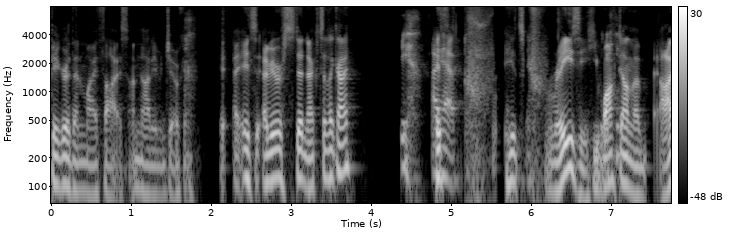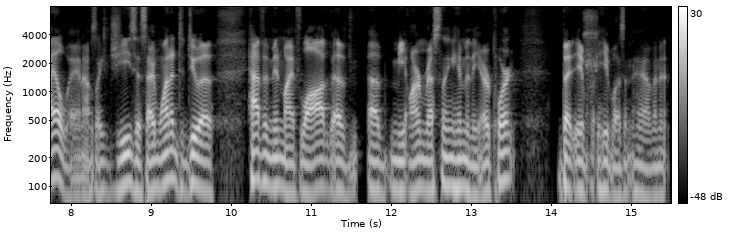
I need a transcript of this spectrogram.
bigger than my thighs. I'm not even joking. It's. Have you ever stood next to the guy? Yeah, I it's have. Cr- it's crazy. He walked down the aisleway, and I was like, Jesus! I wanted to do a have him in my vlog of of me arm wrestling him in the airport, but it, he wasn't having it.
